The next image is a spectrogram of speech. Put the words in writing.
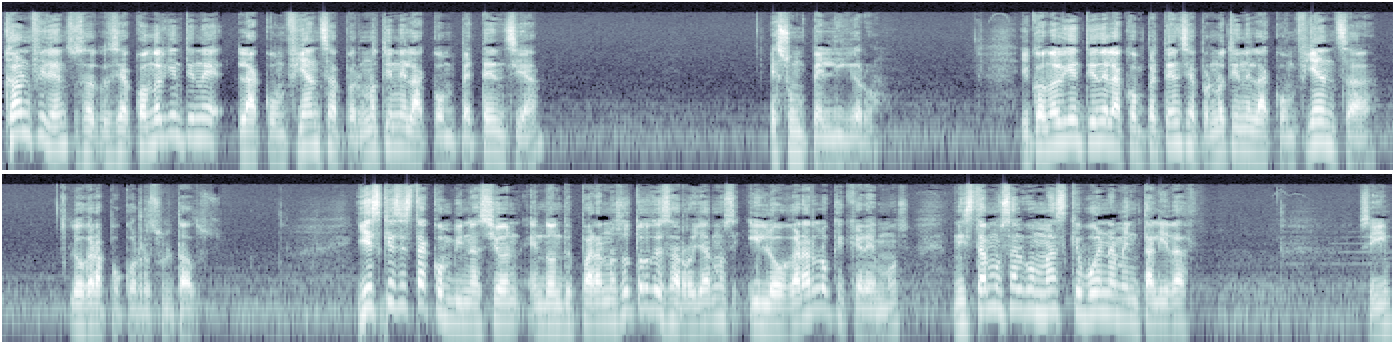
confidence, o sea, decía, cuando alguien tiene la confianza pero no tiene la competencia, es un peligro. Y cuando alguien tiene la competencia pero no tiene la confianza, logra pocos resultados. Y es que es esta combinación en donde para nosotros desarrollarnos y lograr lo que queremos, necesitamos algo más que buena mentalidad. ¿Sí?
